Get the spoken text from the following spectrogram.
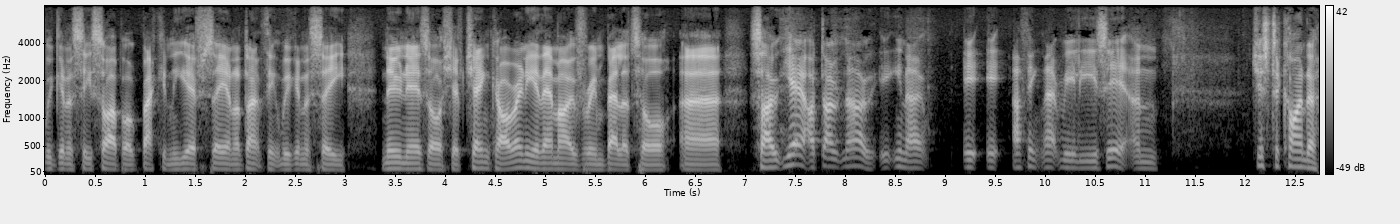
we're going to see Cyborg back in the UFC, and I don't think we're going to see Nunes or Shevchenko or any of them over in Bellator. Uh, so yeah, I don't know. It- you know, it, it, I think that really is it. And just to kind of,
